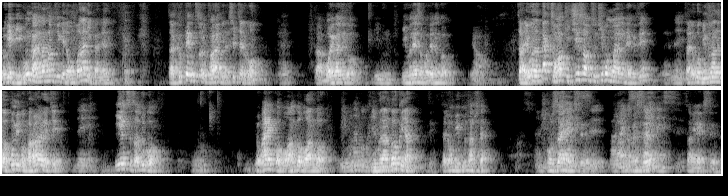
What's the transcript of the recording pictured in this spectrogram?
요게 미분 가능한 함수이게 너무 뻔하니까는 자 극대극소를 구하랍니다 실제로 네. 자뭐 해가지고 미분 미분해서 뭐 되는 거. 야 자 이거는 딱 정확히 치수함수 기본 모양이네 그지? 네. 자 이거 미분하는 거 본미분 바로 하라겠지? 네. EX 써주고 요 안에 거뭐 한 거 뭐 한 거 미분한 거 그냥 미분한 거 그냥 자 이거 미분부터 합시다 코사인 X 마이너스 마이너스 사인 X sin x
